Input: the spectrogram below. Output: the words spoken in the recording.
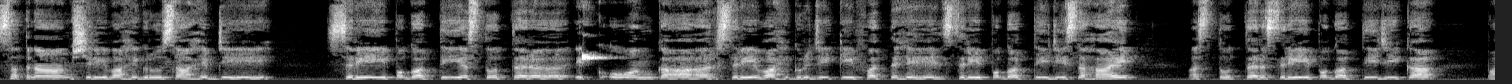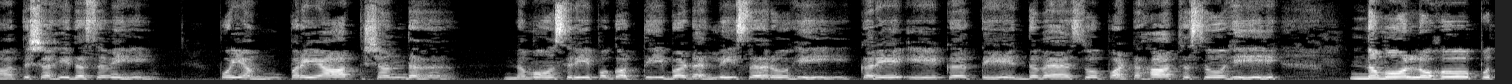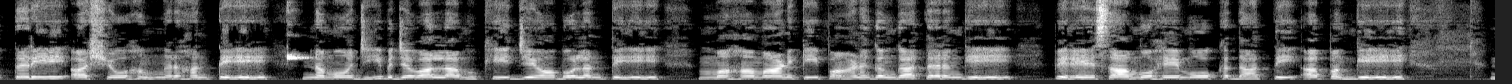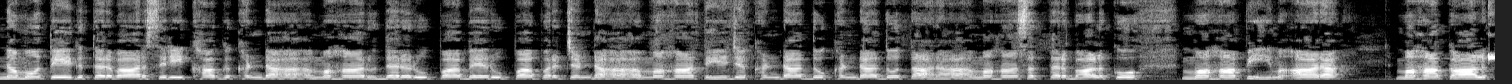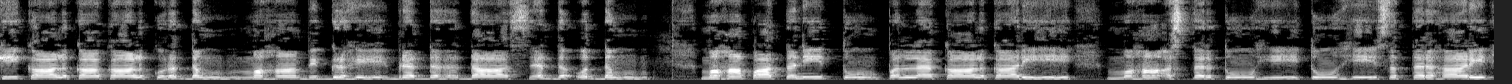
ਸਤਨਾਮ ਸ਼੍ਰੀ ਵਾਹਿਗੁਰੂ ਸਾਹਿਬ ਜੀ। ਸ੍ਰੀ ਭਗਵਤੀ ਅਸਤੋਤਰ, ਇੱਕ ਓੰਕਾਰ। ਸ੍ਰੀ ਵਾਹਿਗੁਰੂ ਜੀ ਕੀ ਫਤਿਹ। ਸ੍ਰੀ ਭਗਵਤੀ ਜੀ ਸਹਾਇ ਅਸਤੋਤਰ, ਸ੍ਰੀ ਭਗਵਤੀ ਜੀ ਕਾ ਪਾਤਸ਼ਾਹੀ ਦਸਵੀਂ। ਪੁਯੰ ਪ੍ਰਯਾਤ ਛੰਦ। ਨਮੋ ਸ੍ਰੀ ਭਗਵਤੀ ਬੜਲੀ ਸਰੋਹੀ। ਕਰੇ ਏਕ ਤੇ ਦਵੈ ਸੋ ਭਟ ਹਾਥ ਸੋਹੀ। ਨਮੋ ਲੋਹ ਪੁੱਤਰੀ ਆਸ਼ੋਹੰ ਰਹੰਤੇ ਨਮੋ ਜੀਬ ਜਵਾਲਾ ਮੁਖੀ ਜਿਉ ਬੋਲੰਤੇ ਮਹਾਮਾਨਕੀ ਭਾਣ ਗੰਗਾ ਤਰੰਗੀ ਪਿਰੇ ਸਾ ਮੋਹੇ ਮੋਖ ਦਾਤੀ ਅਭੰਗੀ ਨਮੋ ਤੇਗ ਤਰਵਾਰ ਸ੍ਰੀ ਖਗ ਖੰਡਾ ਮਹਾਰੁਦਰ ਰੂਪਾ ਬੇਰੂਪਾ ਪ੍ਰਚੰਡਾ ਮਹਾ ਤੇਜ ਖੰਡਾ ਦੋ ਖੰਡਾ ਦੋ ਧਾਰਾ ਮਹਾ ਸੱਤਰ ਬਾਲਕੋ ਮਹਾ ਭੀਮ ਆਰਾ ਮਹਾਕਾਲ ਕੀ ਕਾਲ ਕਾ ਕਾਲ ਕੁਰਦੰ ਮਹਾ ਵਿਗ੍ਰਹੇ ਬ੍ਰਧ ਦਾ ਸਿੱਧ ਉਦੰ। ਮਹਾਪਾਤਨੀ ਤੂੰ ਪੱਲੇ ਕਾਲਕਾਰੀ ਮਹਾ ਅਸਤਰ ਤੂੰ ਹੀ ਤੂੰ ਹੀ ਸੱਤਰਹਾਰੀ।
